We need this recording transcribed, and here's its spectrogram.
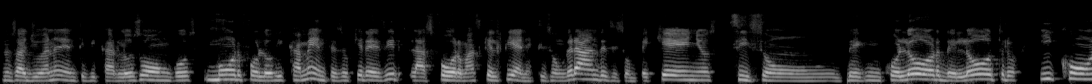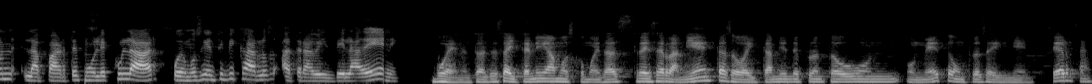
nos ayudan a identificar los hongos morfológicamente, eso quiere decir las formas que él tiene, si son grandes, si son pequeños, si son de un color, del otro, y con la parte molecular podemos identificarlos a través del ADN. Bueno, entonces ahí teníamos como esas tres herramientas o ahí también de pronto un, un método, un procedimiento, ¿cierto?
